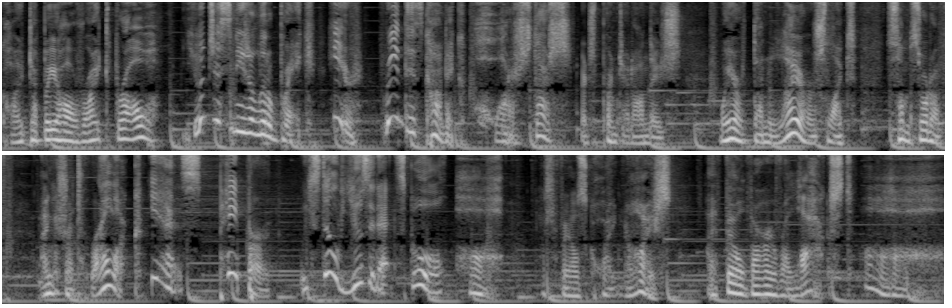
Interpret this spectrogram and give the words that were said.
going to be alright, bro? You just need a little break. Here, read this comic. What is this? It's printed on these weird thin layers like some sort of ancient relic. Yes, paper. We still use it at school. Ah, oh, this feels quite nice. I feel very relaxed. Oh.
